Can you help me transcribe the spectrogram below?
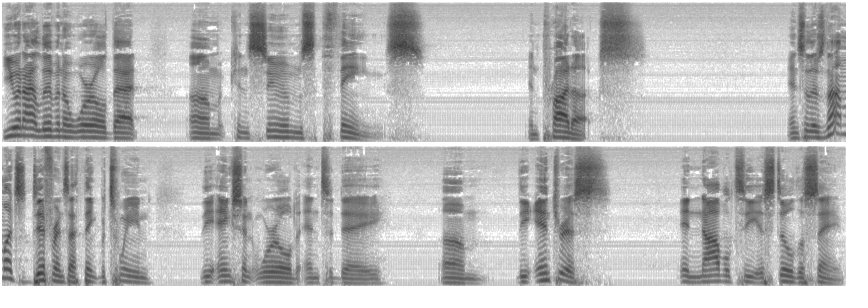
You and I live in a world that um, consumes things and products. And so there's not much difference, I think, between the ancient world and today. Um, the interest in novelty is still the same.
